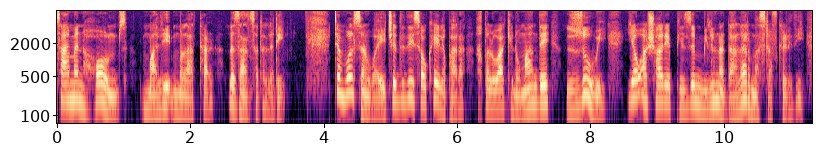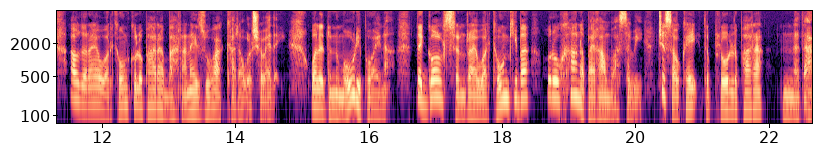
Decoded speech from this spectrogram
سایمن هولمز مالي ملاتړ له ځان سره لري. ټیم ولسن وایي چې د دې څوکۍ لپاره خپلواکې نوماندې زووي یو اشاریه پنځه میلیونه ډالر مصرف کړي دي او د رایه ورکوونکو لپاره بهرنی ځواک کارول شوی دی ولې د نوموړي په وینا د ګولسټن رای ورکوونکي به روښانه پیغام واستوي چې څوکۍ د پلور لپاره نه ده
